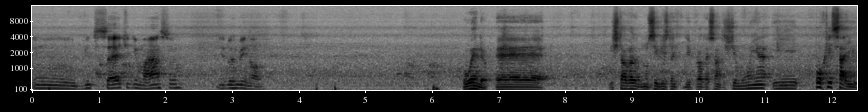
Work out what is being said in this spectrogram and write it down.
em 27 de março de 2009. Wendel, é, estava no serviço de, proteção à testemunha e por que saiu?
